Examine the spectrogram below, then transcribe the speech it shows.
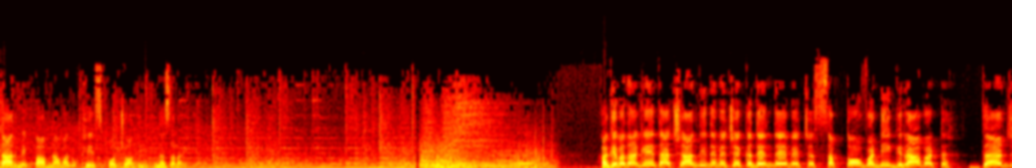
ਧਾਰਮਿਕ ਭਾਵਨਾਵਾਂ ਨੂੰ ਠੇਸ ਪਹੁੰਚਾਉਂਦੀ ਨਜ਼ਰ ਆਈ ਹੈ। ਅੱਗੇ ਵਧਾਂਗੇ ਤਾਂ ਚਾਂਦੀ ਦੇ ਵਿੱਚ ਇੱਕ ਦਿਨ ਦੇ ਵਿੱਚ ਸਭ ਤੋਂ ਵੱਡੀ ਗਿਰਾਵਟ ਦਰਜ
